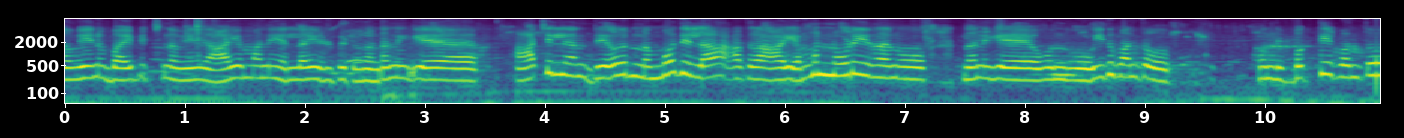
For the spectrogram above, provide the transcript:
ನಾವೇನು ಬಾಯಿ ಬಿಚ್ಚಿ ನಾವೇನು ಆಯಮ್ಮನೇ ಎಲ್ಲ ಹೇಳ್ಬಿಟ್ಟು ನನಗೆ ಆಚೆಲಿ ನಾನು ದೇವ್ರು ನಂಬೋದಿಲ್ಲ ಆದ್ರೆ ಆ ಯಮ್ಮನ ನೋಡಿ ನಾನು ನನಗೆ ಒಂದು ಇದು ಬಂತು ಒಂದು ಭಕ್ತಿ ಬಂತು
